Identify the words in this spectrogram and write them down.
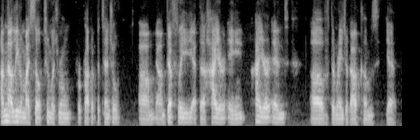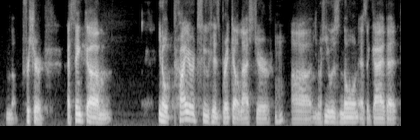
I'm not leaving myself too much room for profit potential. Um, I'm definitely at the higher a higher end of the range of outcomes. Yeah, no, for sure. I think um, you know prior to his breakout last year, mm-hmm. uh, you know he was known as a guy that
